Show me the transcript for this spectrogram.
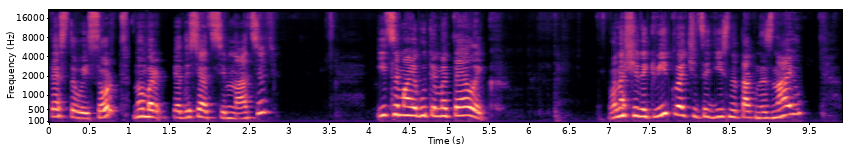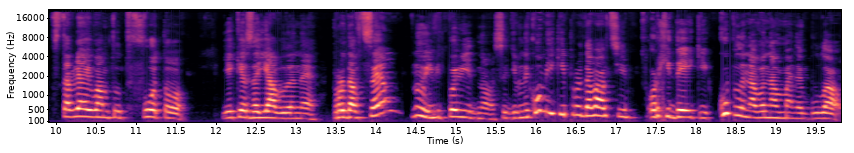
тестовий сорт номер 5017. І це має бути метелик. Вона ще не квітла, чи це дійсно так, не знаю. Вставляю вам тут фото, яке заявлене продавцем. Ну і відповідно садівником, який продавав ці орхідейки. Куплена вона в мене була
